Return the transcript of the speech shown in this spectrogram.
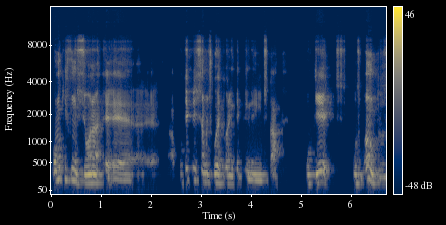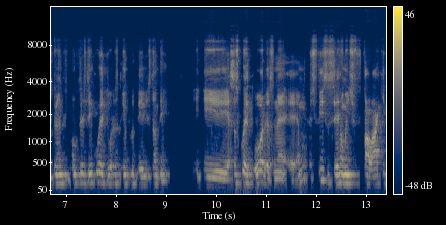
Como que funciona, é, é, por que, que eles chamam de corretora independente, tá? Porque os bancos, os grandes bancos, eles têm corretoras dentro deles também. E, essas corretoras, né, é, é muito difícil você realmente falar que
